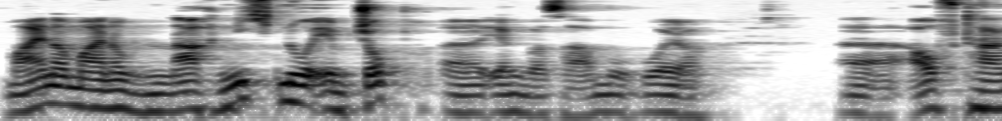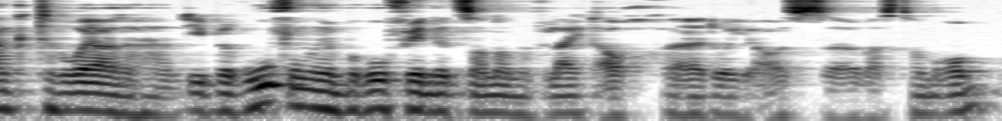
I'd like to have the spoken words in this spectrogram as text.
meiner Meinung nach nicht nur im Job äh, irgendwas haben, wo er äh, auftankt, wo er die Berufung im Beruf findet, sondern vielleicht auch äh, durchaus äh, was drumherum.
